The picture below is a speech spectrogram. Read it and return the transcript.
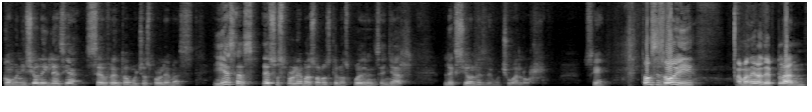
como inició la iglesia, se enfrentó a muchos problemas y esas, esos problemas son los que nos pueden enseñar lecciones de mucho valor. ¿sí? Entonces hoy, a manera de plan,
